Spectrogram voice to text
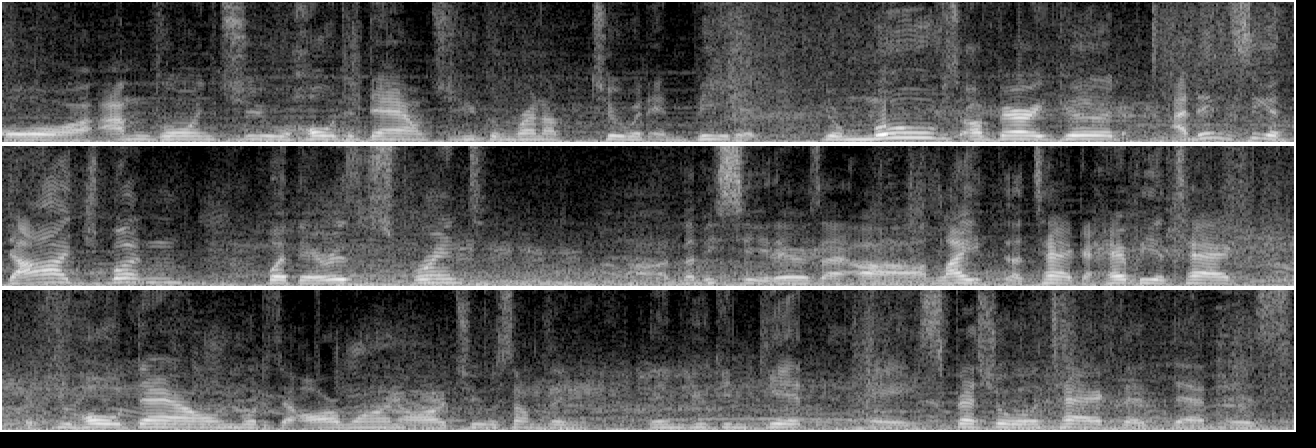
or I'm going to hold it down so you can run up to it and beat it. Your moves are very good. I didn't see a dodge button, but there is a sprint. Uh, let me see. There's a uh, light attack, a heavy attack. If you hold down, what is it, R1 or R2 or something, then you can get a special attack that, that is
